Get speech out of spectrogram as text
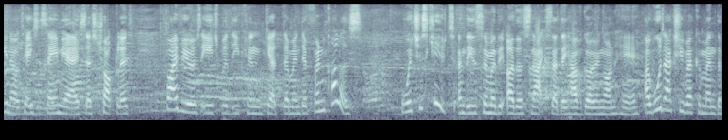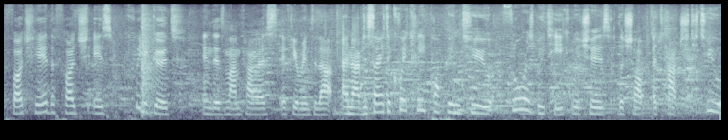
you know, taste the same. Yeah, it says chocolate, five euros each, but you can get them in different colours, which is cute. And these are some of the other snacks that they have going on here. I would actually recommend the fudge here. The fudge is pretty good in Disneyland Paris if you're into that. And I've decided to quickly pop into Flora's Boutique, which is the shop attached to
